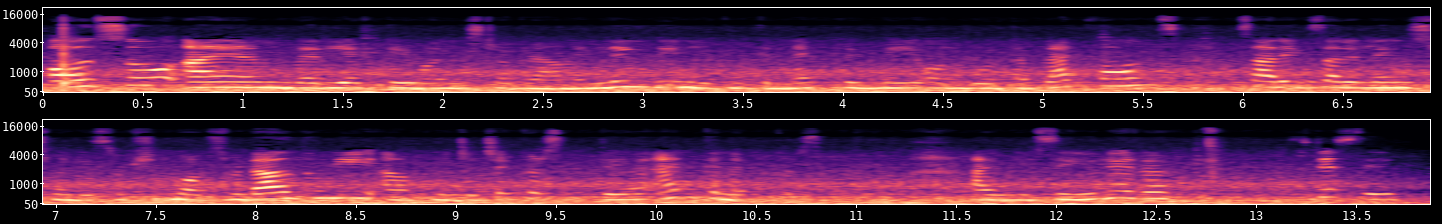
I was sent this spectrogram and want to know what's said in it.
Also, I am very active on Instagram and LinkedIn. You can connect with me on both the platforms. सारे के सारे लिंक्स मैं डिस्क्रिप्शन बॉक्स में डाल दूँगी। आप मुझे चेक कर सकते हैं एंड कनेक्ट कर सकते हैं। I will see you later stay safe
